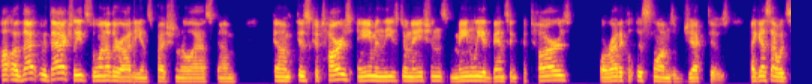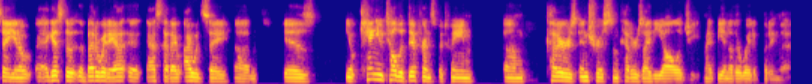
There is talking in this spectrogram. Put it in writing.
Uh, uh, that that actually leads to one other audience question I'll ask. Um, um, is Qatar's aim in these donations mainly advancing Qatar's or radical Islam's objectives? I guess I would say, you know, I guess the, the better way to a- ask that, I, I would say, um, is, you know, can you tell the difference between um, Qatar's interests and Qatar's ideology might be another way to putting that.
